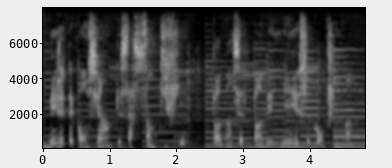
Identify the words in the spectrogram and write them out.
mais j'étais consciente que ça s'amplifiait pendant cette pandémie et ce confinement.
